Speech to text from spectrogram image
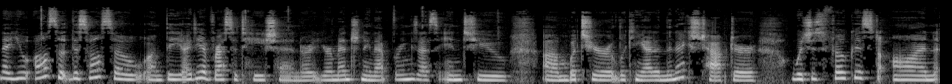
Now, you also this also um, the idea of recitation, or you're mentioning that brings us into um, what you're looking at in the next chapter, which is focused on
